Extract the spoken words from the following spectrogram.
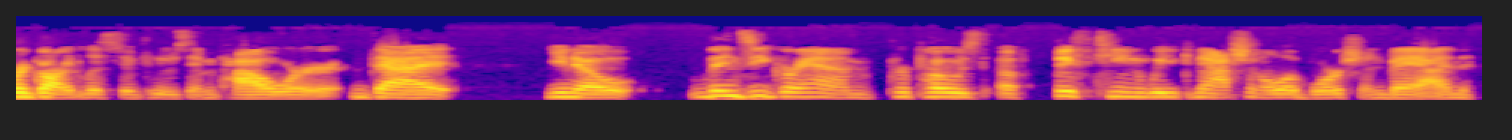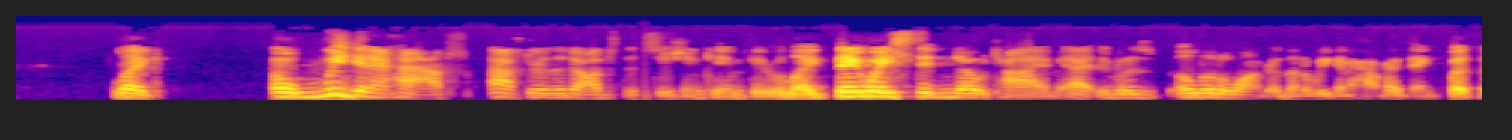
regardless of who's in power that you know lindsey graham proposed a 15 week national abortion ban like a week and a half after the dobbs decision came through. Like they wasted no time. Uh, it was a little longer than a week and a half i think but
